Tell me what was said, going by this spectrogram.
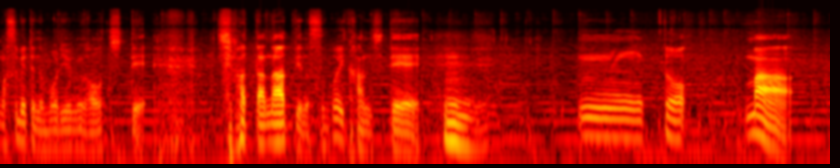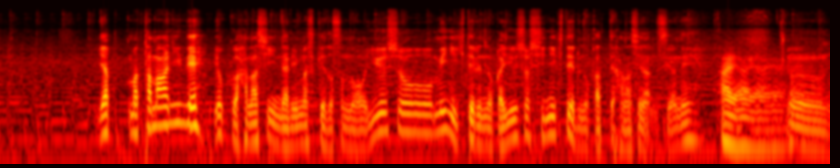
まあ、全てのボリュームが落ちて しまったなっていうのをすごい感じて、うん。うーんと、まあ、やっまあ、たまにね、よく話になりますけど、その優勝を見に来てるのか、優勝しに来てるのかって話なんですよね。はいはいはいはい。うん、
